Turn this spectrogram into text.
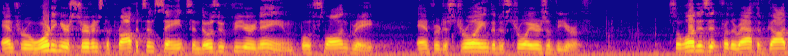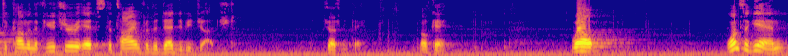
and for rewarding your servants, the prophets and saints, and those who fear your name, both small and great and for destroying the destroyers of the earth. So, what is it for the wrath of God to come in the future? It's the time for the dead to be judged. Judgment Day. Okay. Well, once again,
